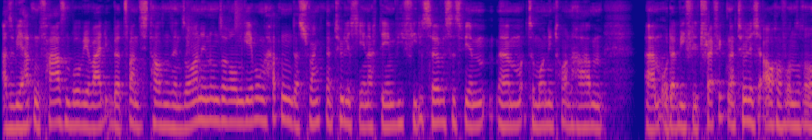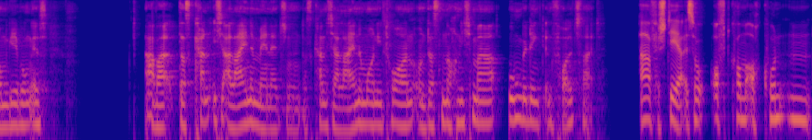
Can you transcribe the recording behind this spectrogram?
also wir hatten Phasen, wo wir weit über 20.000 Sensoren in unserer Umgebung hatten. Das schwankt natürlich je nachdem, wie viele Services wir ähm, zu monitoren haben ähm, oder wie viel Traffic natürlich auch auf unserer Umgebung ist. Aber das kann ich alleine managen, das kann ich alleine monitoren und das noch nicht mal unbedingt in Vollzeit. Ah, verstehe. Also oft kommen auch Kunden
